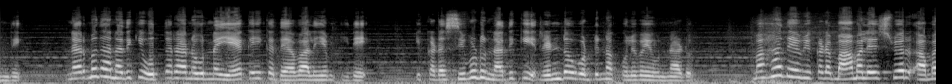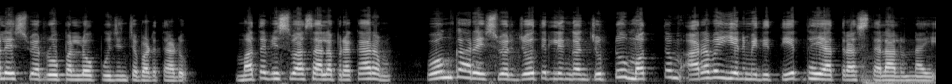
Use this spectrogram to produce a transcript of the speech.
ఉంది. నర్మదా నదికి ఉత్తరాన ఉన్న ఏకైక దేవాలయం ఇదే. ఇక్కడ శివుడు నదికి రెండో ఒడ్డున కొలువై ఉన్నాడు. మహాదేవ్ ఇక్కడ మామలేశ్వర్ అమలేశ్వర్ రూపంలో పూజించబడతాడు. మత విశ్వాసాల ప్రకారం ఓంకారేశ్వర్ జ్యోతిర్లింగం చుట్టూ మొత్తం అరవై ఎనిమిది తీర్థయాత్రా స్థలాలున్నాయి.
